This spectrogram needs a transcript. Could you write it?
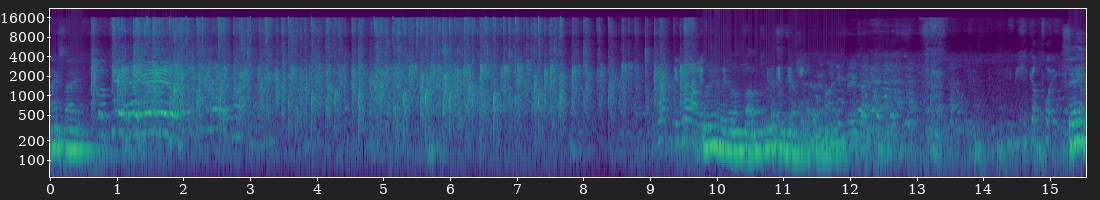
Thanks, mate. Really done, folks. We got some fresh air. You got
